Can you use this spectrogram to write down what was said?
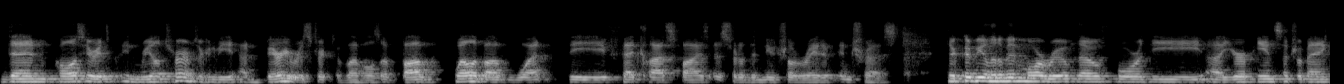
then policy rates in real terms are going to be at very restrictive levels above, well above what the Fed classifies as sort of the neutral rate of interest. There could be a little bit more room, though, for the uh, European Central Bank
